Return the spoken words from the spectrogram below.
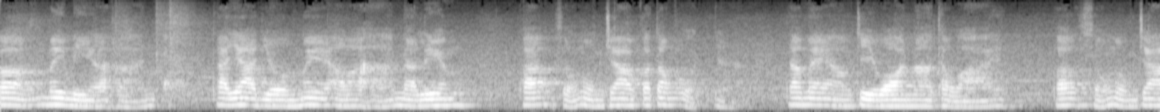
ก็ไม่มีอาหาร ถ้าญาติโยมไม่เอาอาหารมาเลี้ยง พระสงฆ์องค์เจ้าก็ต้องอด ถ้าไม่เอาจีวรมาถวาย พระสงฆ์องค์เจ้า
